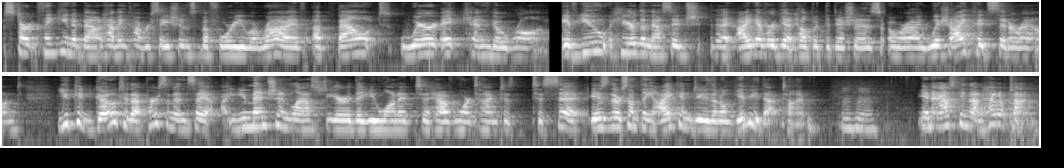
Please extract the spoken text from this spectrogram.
start thinking about having conversations before you arrive about where it can go wrong if you hear the message that i never get help with the dishes or i wish i could sit around you could go to that person and say you mentioned last year that you wanted to have more time to, to sit is there something i can do that'll give you that time mm-hmm. In asking that ahead of time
